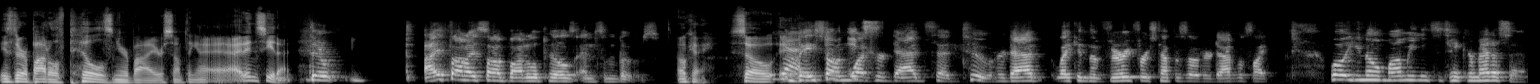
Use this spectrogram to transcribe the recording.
is there a bottle of pills nearby or something? I, I didn't see that. there. I thought I saw a bottle of pills and some booze. Okay, so Yeah, based on what her dad said too. Her dad, like in the very first episode, her dad was like, "Well, you know, mommy needs to take her medicine,"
